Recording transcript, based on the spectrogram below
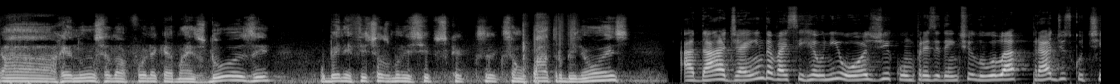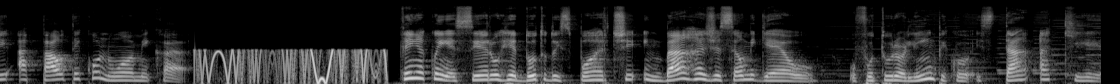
a renúncia da Folha que é mais 12, o benefício aos municípios, que, que são 4 bilhões. Haddad ainda vai se reunir hoje com o presidente Lula para discutir a pauta econômica. Venha conhecer o Reduto do Esporte em Barras de São Miguel. O futuro olímpico está aqui.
